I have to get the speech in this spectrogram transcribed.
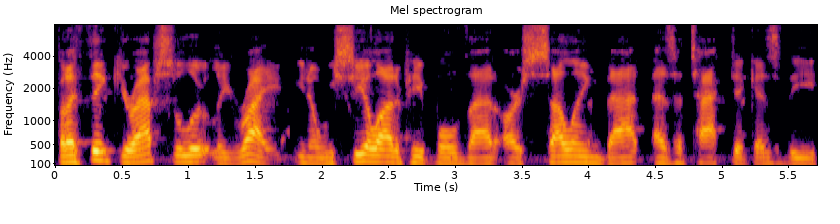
but I think you're absolutely right. You know, we see a lot of people that are selling that as a tactic, as the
